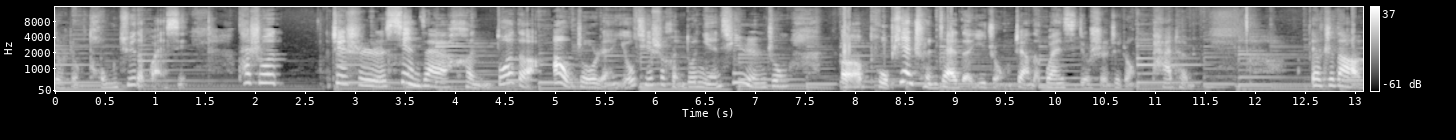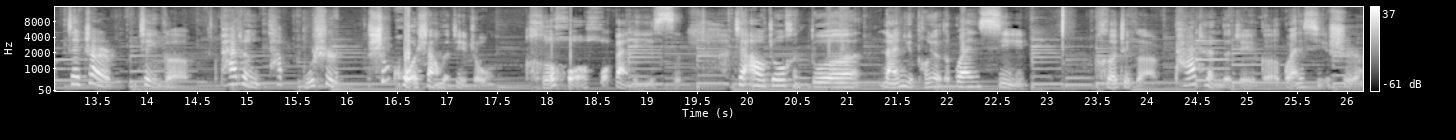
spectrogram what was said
就是这种同居的关系。她说。这是现在很多的澳洲人，尤其是很多年轻人中，呃，普遍存在的一种这样的关系，就是这种 pattern。要知道，在这儿这个 pattern 它不是生活上的这种合伙伙伴的意思，在澳洲很多男女朋友的关系和这个 pattern 的这个关系是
